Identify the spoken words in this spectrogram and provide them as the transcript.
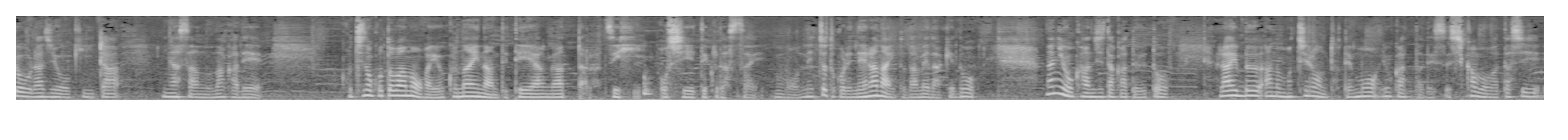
今日ラジオを聴いた皆さんの中でこっちの言葉の方が良くないなんて提案があったら是非教えてください。もうねちょっとこれ練らないとダメだけど何を感じたかというとライブあのもちろんとても良かったですしかも私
